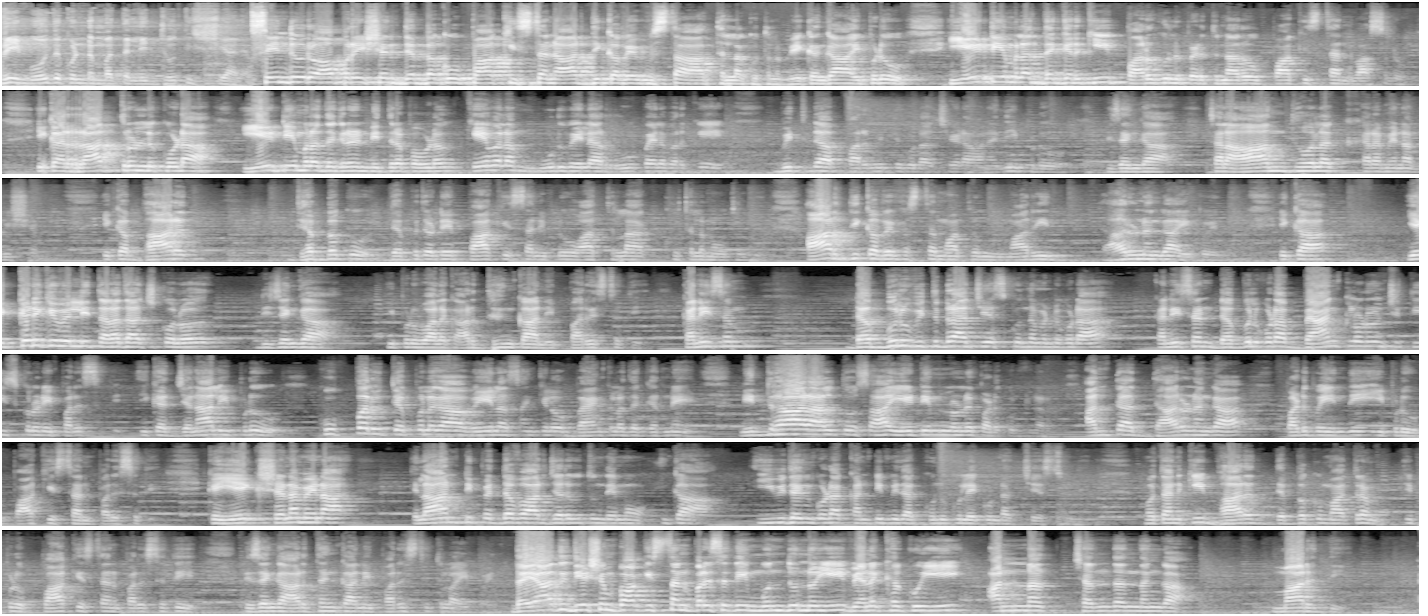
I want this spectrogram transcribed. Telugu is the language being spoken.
శ్రీ మోదకొండమ్మ తల్లి జ్యోతిష్యాల. సింధూర్ ఆపరేషన్ దెబ్బకు పాకిస్తాన్ ఆర్థిక వ్యవస్థ అతల్లకుతలం వేగంగా ఇప్పుడు ఏటీఎంల దగ్గరికి పరుగులు పెడుతున్నారు పాకిస్తాన్ వాసులు. ఇక రాత్రుళ్ళు కూడా ఏటీఎంల దగ్గర నిద్రపోవడం కేవలం మూడు వేల రూపాయల వరకే విత్డ్రా పరిమితి కూడా చేయడం అనేది ఇప్పుడు నిజంగా చాలా ఆందోళనకరమైన విషయం. ఇక భారత్ దెబ్బకు దెబ్బతోటే పాకిస్తాన్ ఇప్పుడు అతల కుతలమవుతుంది ఆర్థిక వ్యవస్థ మాత్రం మరీ దారుణంగా అయిపోయింది. ఇక ఎక్కడికి వెళ్ళి తలదాచుకోలో నిజంగా ఇప్పుడు వాళ్ళకి అర్థం కాని పరిస్థితి. కనీసం డబ్బులు విత్డ్రా చేసుకుందామంటే కూడా కనీసం డబ్బులు కూడా బ్యాంకులో నుంచి తీసుకునే పరిస్థితి. ఇక జనాలు ఇప్పుడు కుప్పలు తెప్పులుగా వేల సంఖ్యలో బ్యాంకుల దగ్గరనే నిద్రారాలతో సహా ఏటీఎంలోనే పడుకుంటున్నారు. అంత దారుణంగా పడిపోయింది ఇప్పుడు పాకిస్తాన్ పరిస్థితి. ఇక ఏ క్షణమైనా ఎలాంటి పెద్దవారు జరుగుతుందేమో ఇంకా ఈ విధంగా కూడా కంటి మీద కునుకు లేకుండా చేస్తుంది. మొత్తానికి భారత్ దెబ్బకు మాత్రం ఇప్పుడు పాకిస్తాన్ పరిస్థితి నిజంగా అర్థం కాని పరిస్థితిలో అయిపోయింది. దయాది దేశం పాకిస్తాన్ పరిస్థితి ముందు నొయ్యి వెనకకు అన్న చందందంగా మారింది.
